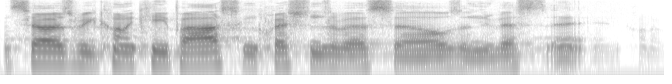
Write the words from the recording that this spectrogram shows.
And so as we kind of keep asking questions of ourselves and invest, and kind of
